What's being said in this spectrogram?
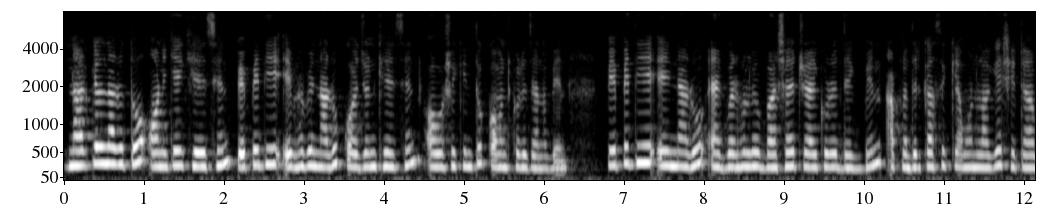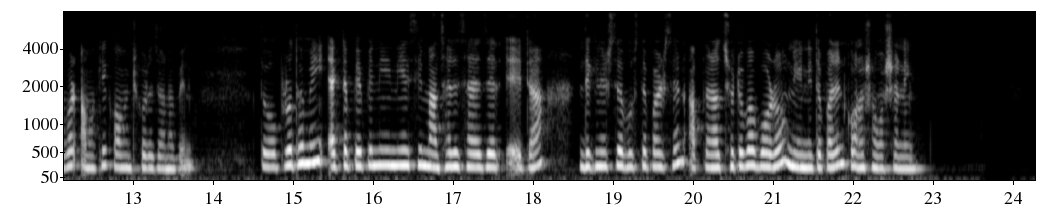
নারকেল নাড়ু তো অনেকেই খেয়েছেন। পেঁপে দিয়ে এভাবে নাড়ু কয়জন খেয়েছেন অবশ্যই কিন্তু কমেন্ট করে জানাবেন। পেঁপে দিয়ে এই নাড়ু একবার হলেও বাসায় ট্রাই করে দেখবেন, আপনাদের কাছে কেমন লাগে সেটা আবার আমাকে কমেন্ট করে জানাবেন। তো প্রথমেই একটা পেঁপে নিয়ে নিয়েছি মাঝারি সাইজের এটা। দেখে নিশ্চয়ই বুঝতে পারছেন, আপনারা ছোটো বা বড় নিয়ে নিতে পারেন, কোনো সমস্যা নেই।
